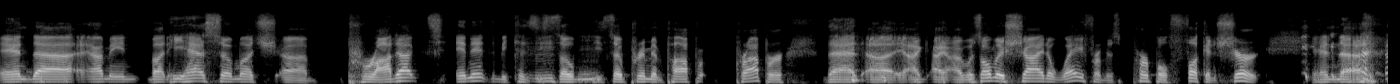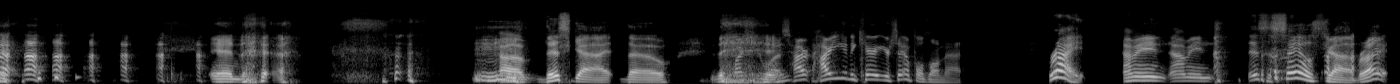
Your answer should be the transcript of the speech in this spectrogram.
And uh I mean, but he has so much uh product in it because he's so Mhm. he's so prim and proper proper that uh I, I I was almost shied away from his purple fucking shirt. And uh and Mm. um, this guy though The question was, how, how are you going to carry your samples on that? right. I mean i mean it's a sales job right?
